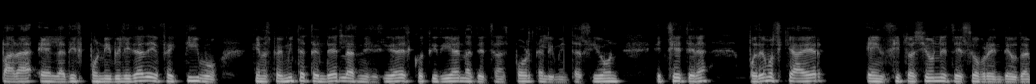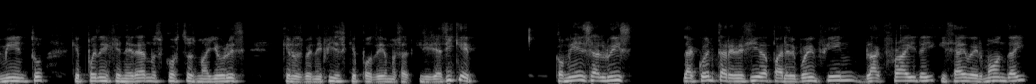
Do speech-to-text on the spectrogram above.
para eh, la disponibilidad de efectivo que nos permita atender las necesidades cotidianas de transporte, alimentación, etcétera, podemos caer en situaciones de sobreendeudamiento que pueden generarnos costos mayores que los beneficios que podemos adquirir. Así que comienza, Luis, la cuenta regresiva para el Buen Fin, Black Friday y Cyber Monday,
